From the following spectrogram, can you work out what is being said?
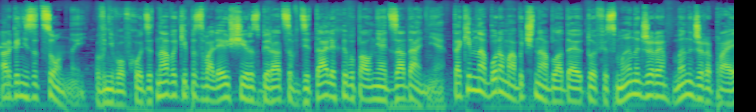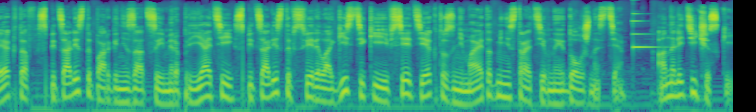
организационный. В него входят навыки, позволяющие разбираться в деталях и выполнять задания. Таким набором обычно обладают офис-менеджеры, менеджеры проектов, специалисты по организации мероприятий, специалисты в сфере логистики и все те, кто занимает административные должности. Аналитический.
